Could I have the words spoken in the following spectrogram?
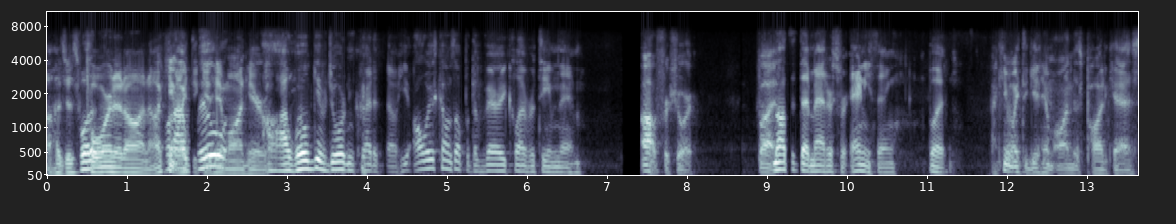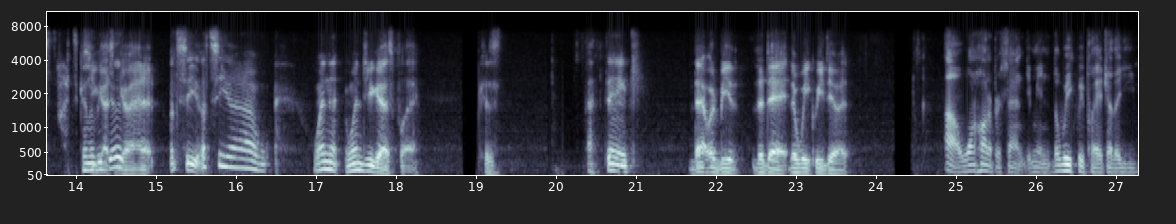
Uh, just What- pouring it on. I can't what I wait to will- get him on here. Oh, I will give Jordan credit though. He always comes up with a very clever team name. Oh, for sure. But Not that that matters for anything, but I can't wait to get him on this podcast. it's So gonna you be guys good. can go at it. Let's see. Let's see. Uh, when when do you guys play? Because I think that would be the day, the week we do it. Oh, 100%. You mean the week we play each other, you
